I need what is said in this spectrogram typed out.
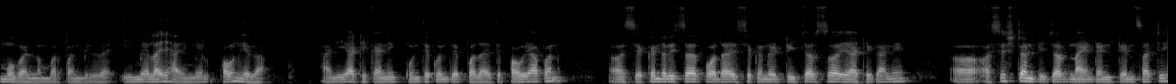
मोबाईल नंबर पण दिलेला आहे. ईमेल आहे हा ईमेल पाहून घ्या आणि या ठिकाणी कोणते कोणते पद आहे ते पाहूया आपण. सेकंडरीचं पद आहे सेकंडरी टीचरचं या ठिकाणी. असिस्टंट टीचर नाईन्थ अँड टेनसाठी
